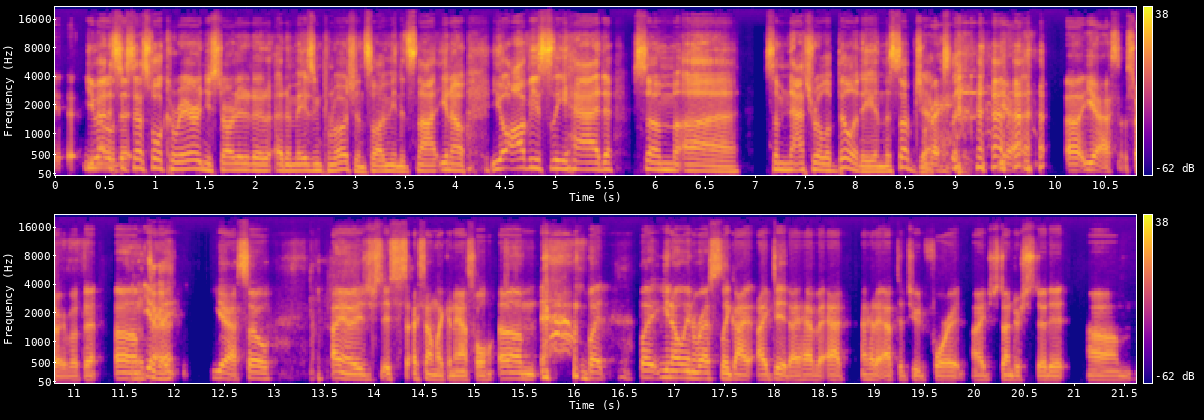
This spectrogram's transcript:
you, you had a successful career and you started a, an amazing promotion so i mean it's not you know you obviously had some uh some natural ability in the subject right. yeah uh yeah sorry about that um yeah okay. yeah so I know it's, just, it's I sound like an asshole. Um, but but you know, in wrestling, I, I did. I have a I had an aptitude for it. I just understood it. Um,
